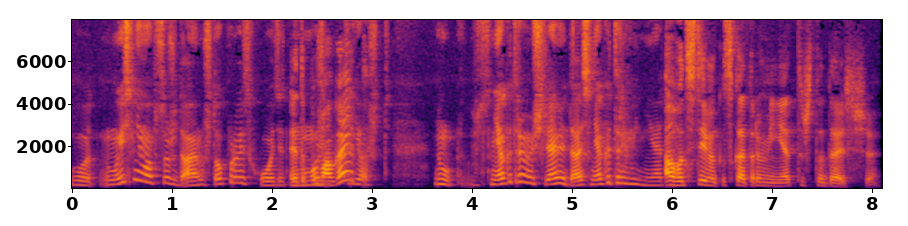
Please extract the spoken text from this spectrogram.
Вот, мы с ним обсуждаем, что происходит. Это может, помогает? Я что ну, с некоторыми учителями да, с некоторыми нет. А вот с теми, с которыми нет, то что дальше?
